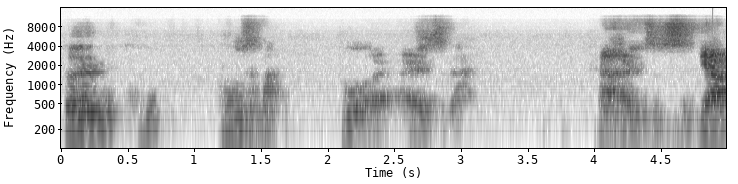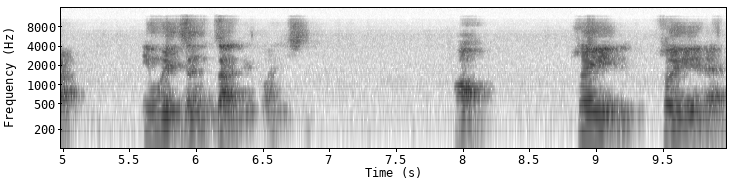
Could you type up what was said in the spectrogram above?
都在那哭，哭什么？哭儿儿子啊，他儿子死掉了，因为征战的关系，哦，所以所以呢，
